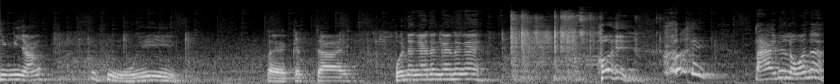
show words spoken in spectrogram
ยิงอีหยังโอ้โหแตกกระจายโอ้ยยังไงยังไงยังไงเฮ้ยเฮ้ยตายด้วยเหรอวะน่ะ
